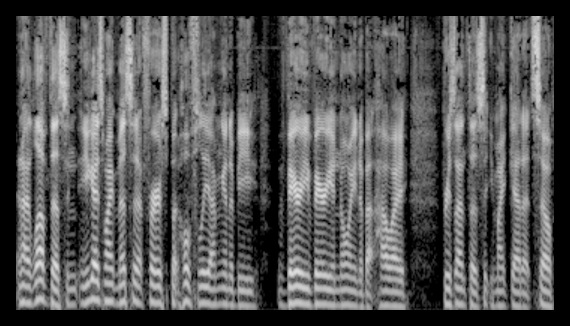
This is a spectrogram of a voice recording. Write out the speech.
and I love this and you guys might miss it at first, but hopefully I'm going to be very very annoying about how I present this that you might get it. So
